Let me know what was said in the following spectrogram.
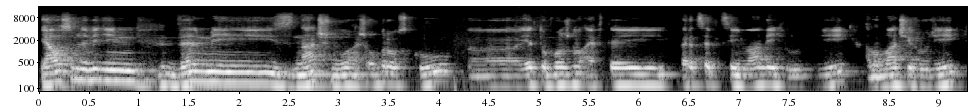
Ja osobne vidím veľmi značnú, až obrovskú. Eh, je to možno aj v tej percepcii mladých ľudí, alebo mladších ľudí,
